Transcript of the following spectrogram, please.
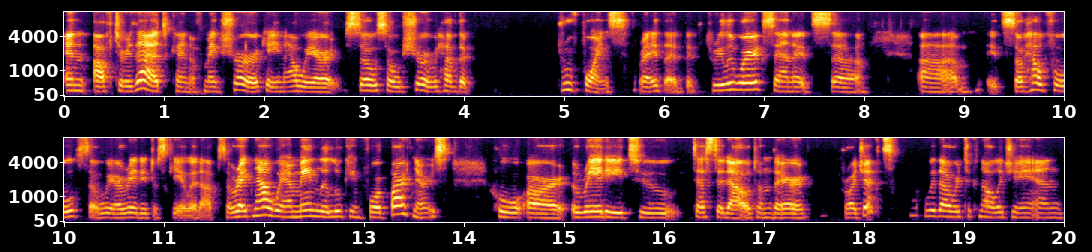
and after that kind of make sure okay now we are so so sure we have the proof points right that, it really works and it's uh, um, it's so helpful. So we are ready to scale it up. So right now we are mainly looking for partners who are ready to test it out on their projects with our technology. And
